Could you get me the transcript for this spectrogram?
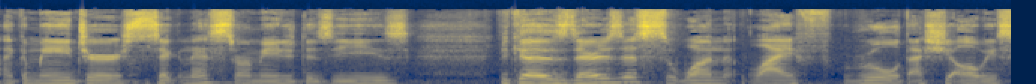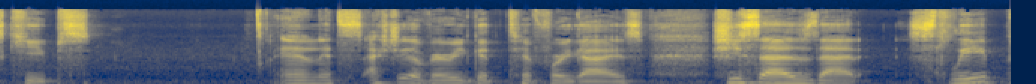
like a major sickness or a major disease, because there's this one life rule that she always keeps and it's actually a very good tip for you guys. She says that sleep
